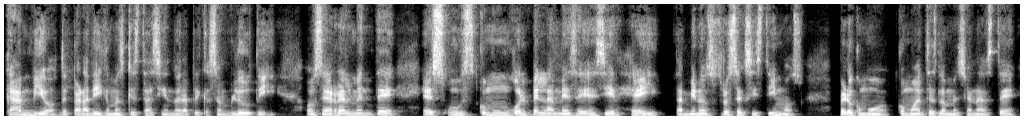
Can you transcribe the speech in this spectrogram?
cambio de paradigmas que está haciendo la aplicación Bluetooth? O sea, realmente es, como un golpe en la mesa y decir, hey, también nosotros existimos, pero como, como antes lo mencionaste,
